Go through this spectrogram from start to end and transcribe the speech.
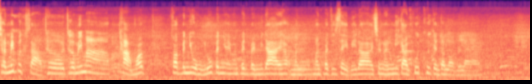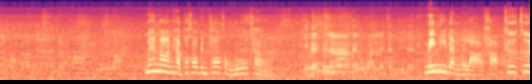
ฉันไม่ปรึกษาเธอ เธอไม่มาถามว่าความเป็นอยู่ของลูกเป็นไงมันเป็นไปไม่ได้ค่ะ มันมันปฏิเสธไม่ได้ ฉะนั้นมีการพูดคุยกันตลอดเวลา แน่นอนค่ะ เพราะเขาเป็นพ่อของลูกค่ะ มีแบ่งเวลาแบ่งวันอะไรกันนี้ไหมไม่มีแบ่งเวลาค่ะ คือคือ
